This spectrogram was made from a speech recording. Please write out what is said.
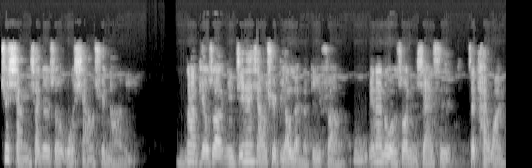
去想一下，就是说我想要去哪里。那比如说你今天想要去比较冷的地方，嗯诶，那如果说你现在是在台湾，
